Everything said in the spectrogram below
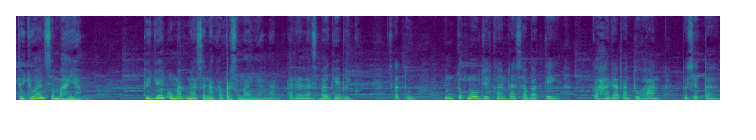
Tujuan sembahyang Tujuan umat melaksanakan persembahyangan adalah sebagai berikut. 1. Untuk mewujudkan rasa bakti kehadapan Tuhan beserta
